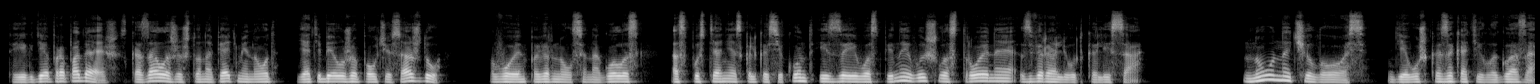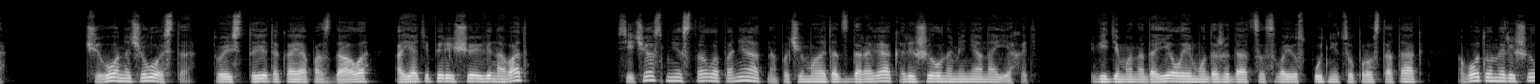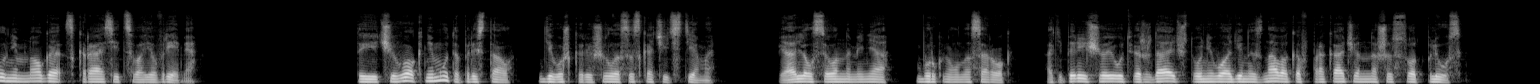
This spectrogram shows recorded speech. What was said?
«Ты где пропадаешь? Сказала же, что на пять минут. Я тебе уже полчаса жду». Воин повернулся на голос, а спустя несколько секунд из-за его спины вышла стройная зверолюдка лиса. «Ну, началось!» – девушка закатила глаза. «Чего началось-то? То есть ты такая опоздала, а я теперь еще и виноват?» Сейчас мне стало понятно, почему этот здоровяк решил на меня наехать. Видимо, надоело ему дожидаться свою спутницу просто так, вот он и решил немного скрасить свое время. «Ты чего к нему-то пристал?» Девушка решила соскочить с темы. «Пялился он на меня», – буркнул носорог. «А теперь еще и утверждает, что у него один из навыков прокачан на 600+.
